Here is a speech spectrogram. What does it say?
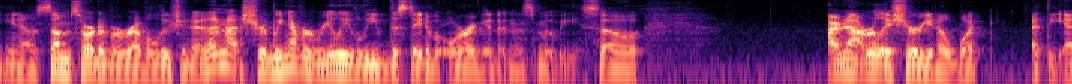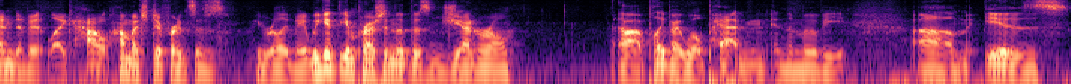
you know, some sort of a revolution. And I'm not sure. We never really leave the state of Oregon in this movie, so I'm not really sure. You know what at the end of it, like how how much differences he really made. We get the impression that this general, uh, played by Will Patton in the movie, um, is,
